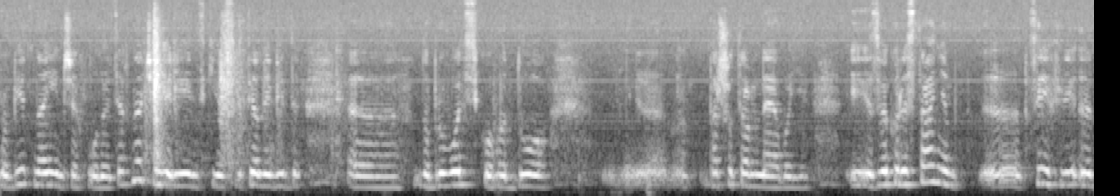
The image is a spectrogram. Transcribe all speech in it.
робіт на інших вулицях, на Чигиринській, освітили від е, Добровольського до Першотравневої. З використанням е, цих е,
